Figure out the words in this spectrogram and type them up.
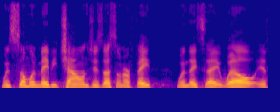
when someone maybe challenges us on our faith when they say, well, if,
